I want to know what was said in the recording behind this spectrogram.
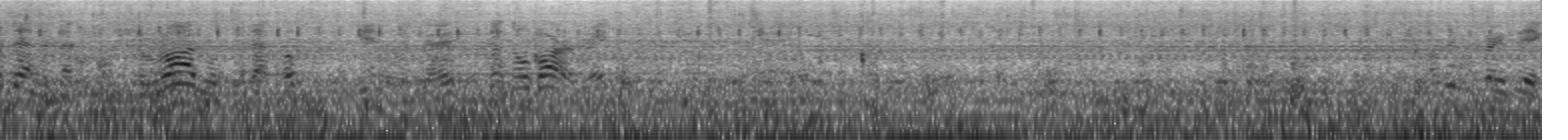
we're gonna get a bit more bend, and then the rod will put that hook in. Okay. It's got no barb, right? Oh, I think it's very big.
